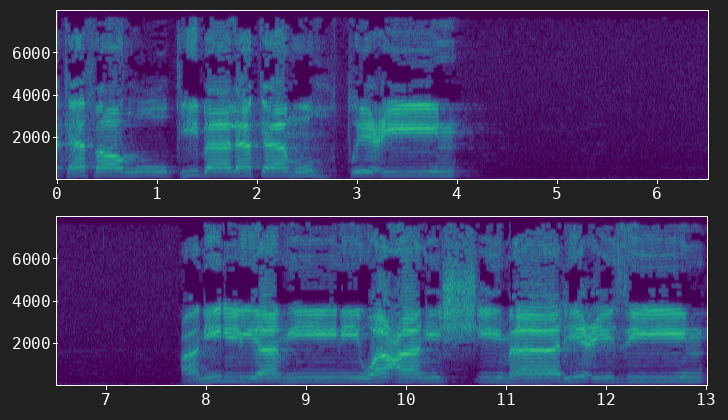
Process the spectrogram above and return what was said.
كَفَرُوا قِبَلَكَ مُهْطِعِينَ عَنِ الْيَمِينِ وَعَنِ الشِّمَالِ عِزِينَ.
